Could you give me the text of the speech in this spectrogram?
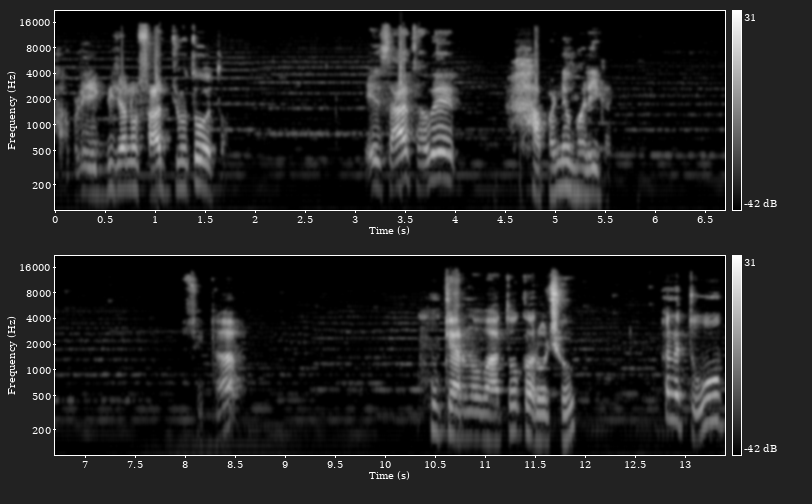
આપણે એકબીજાનો સાથ જોતો હતો. એ સાથ હવે આપણને મળી ગયો. સીતા હું ક્યારનો વાતો કરું છું? અને તું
